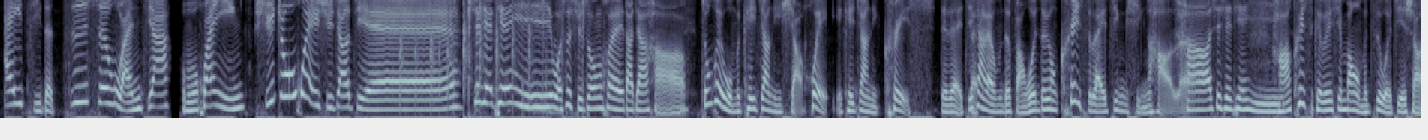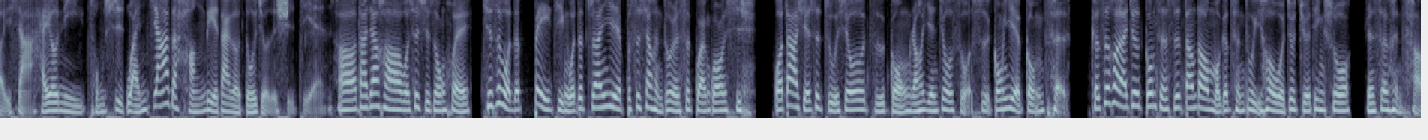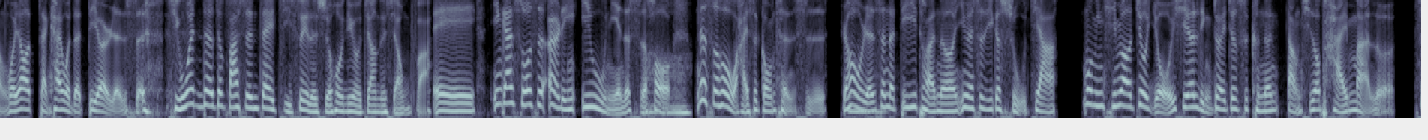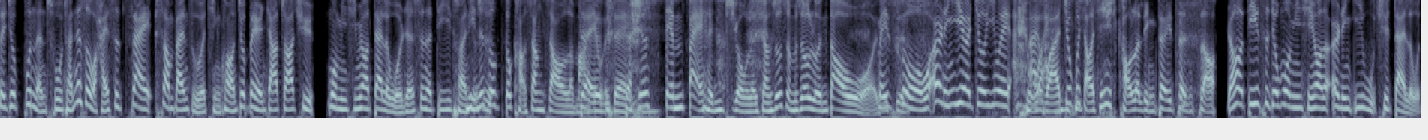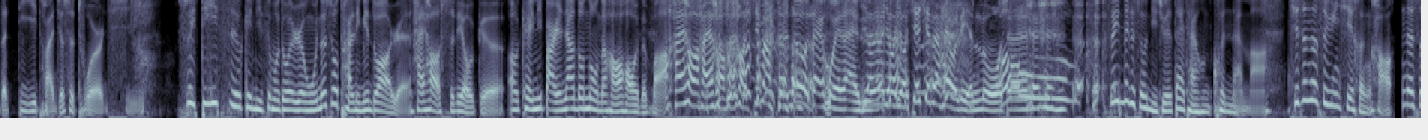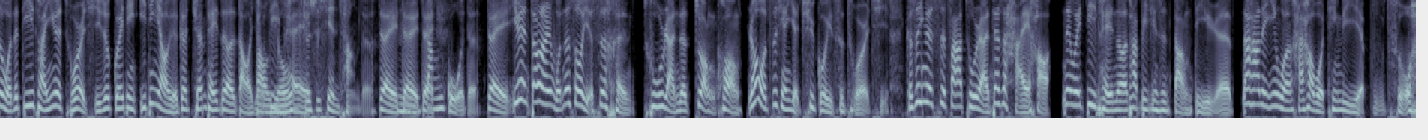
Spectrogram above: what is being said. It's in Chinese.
埃及的资深玩家，我们欢迎徐中慧徐小姐。谢谢天怡，我是徐中慧，大家好。中慧，我们可以叫你小慧，也可以叫你 Chris，对不对？接下来我们的访问都用 Chris 来进行好了。好，谢谢天怡。好，Chris 可不可以先帮我们自我介绍一下？还有你从事玩家的行列大概有多久的时间？好，大家好，我是徐中慧。其实我的背景，我的专业不是像很多人是观光系。我大学是主修职工，然后研究所是工业工程。可是后来就是工程师当到某个程度以后，我就决定说，人生很长，我要展开我的第二人生。请问，那这发生在几岁的时候？你有这样的想法？诶，应该说是二零一五年的时候，那时候我还是工程师。然后我人生的第一团呢，因为是一个暑假，莫名其妙就有一些领队，就是可能档期都排满了。所以就不能出团。那时候我还是在上班族的情况，就被人家抓去，莫名其妙带了我人生的第一团。你那时候都考上照了嘛？对不对？就 stand by 很久了，想说什么时候轮到我？没错，我二零一二就因为爱玩，就不小心考了领队证照，然后第一次就莫名其妙的二零一五去带了我的第一团，就是土耳其。所以第一次就给你这么多的任务，那时候团里面多少人？还好十六个。OK，你把人家都弄得好好的吧？还好，还好，还好，起码人都有带回来。有有有，有些现在还有联络。对。所以那个时候你觉得带团很困难吗？其实那是运气很好，那是我的第一团，因为土耳其就规定一定要有一个全陪的导游，地陪就是现场的，对对对，当国的，对，因为当然我那时候也是很突然的状况，然后我之前也去过一次土耳其，可是因为事发突然，但是还好。那位地陪呢？他毕竟是当地人，那他的英文还好，我听力也不错，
